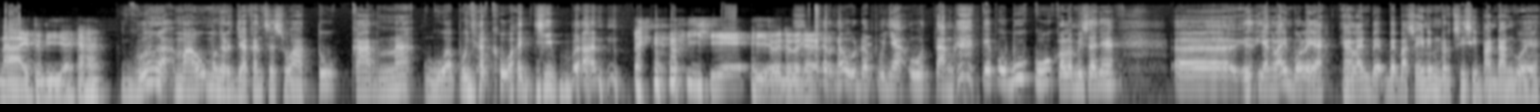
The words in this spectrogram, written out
Nah itu dia kan. Gue nggak mau mengerjakan sesuatu karena gue punya kewajiban. Iya, iya benar-benar. Karena udah punya utang. Kepo buku kalau misalnya Uh, yang lain boleh ya, yang lain be bebas ya. Ini menurut sisi pandang gue ya.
